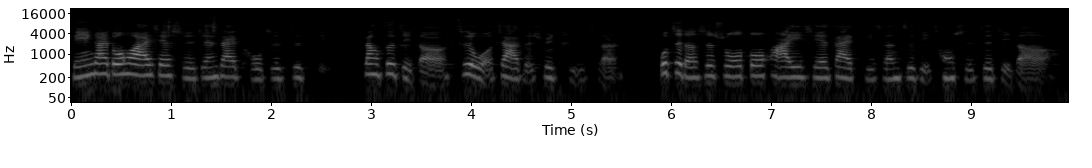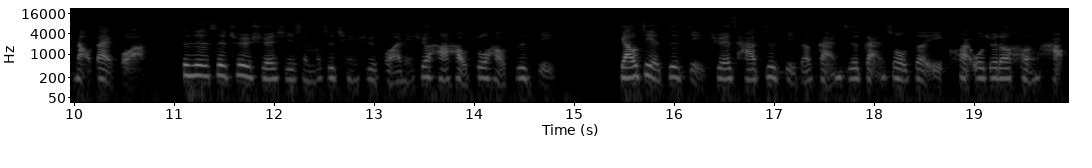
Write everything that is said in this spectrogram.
你应该多花一些时间在投资自己，让自己的自我价值去提升。我指的是说，多花一些在提升自己、充实自己的脑袋瓜，甚至是去学习什么是情绪管理，去好好做好自己，了解自己、觉察自己的感知、感受这一块，我觉得很好。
